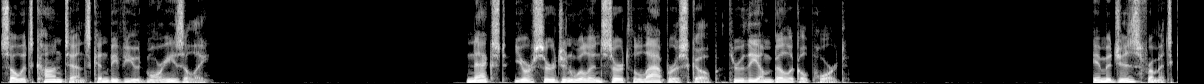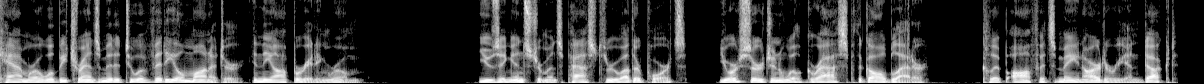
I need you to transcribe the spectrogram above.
so its contents can be viewed more easily. Next, your surgeon will insert the laparoscope through the umbilical port. Images from its camera will be transmitted to a video monitor in the operating room. Using instruments passed through other ports, your surgeon will grasp the gallbladder, clip off its main artery and duct,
